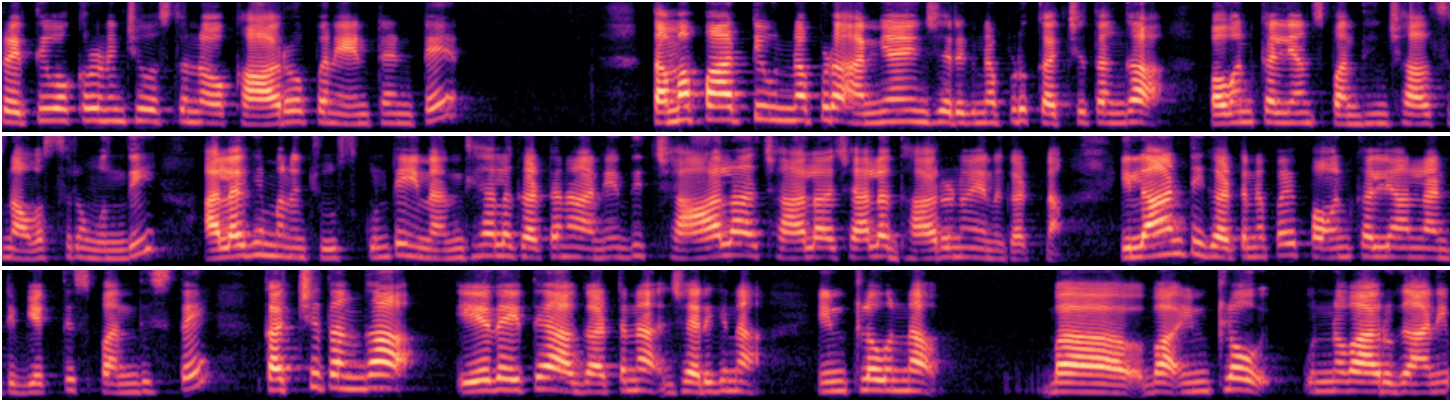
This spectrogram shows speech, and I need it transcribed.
ప్రతి ఒక్కరి నుంచి వస్తున్న ఒక ఆరోపణ ఏంటంటే తమ పార్టీ ఉన్నప్పుడు అన్యాయం జరిగినప్పుడు ఖచ్చితంగా పవన్ కళ్యాణ్ స్పందించాల్సిన అవసరం ఉంది. అలాగే మనం చూసుకుంటే ఈ నంద్యాల ఘటన అనేది చాలా చాలా చాలా దారుణమైన ఘటన. ఇలాంటి ఘటనపై పవన్ కళ్యాణ్ లాంటి వ్యక్తి స్పందిస్తే ఖచ్చితంగా ఏదైతే ఆ ఘటన జరిగిన ఇంట్లో ఉన్న బా- ఇంట్లో ఉన్నవారు కానీ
